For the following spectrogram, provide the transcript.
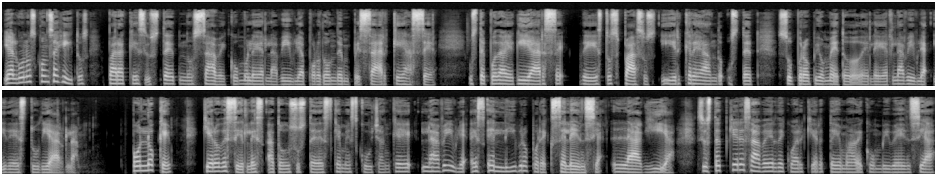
Y algunos consejitos para que si usted no sabe cómo leer la Biblia, por dónde empezar, qué hacer, usted pueda guiarse de estos pasos e ir creando usted su propio método de leer la Biblia y de estudiarla. Por lo que quiero decirles a todos ustedes que me escuchan que la Biblia es el libro por excelencia, la guía. Si usted quiere saber de cualquier tema de convivencia,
